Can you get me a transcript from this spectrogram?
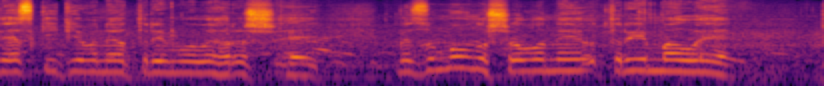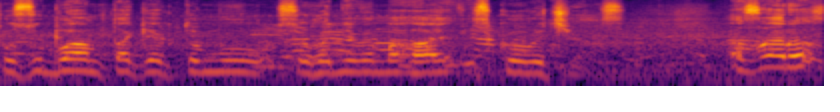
де скільки вони отримували грошей. Безумовно, що вони отримали по зубам, так як тому сьогодні вимагає військовий час. А зараз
